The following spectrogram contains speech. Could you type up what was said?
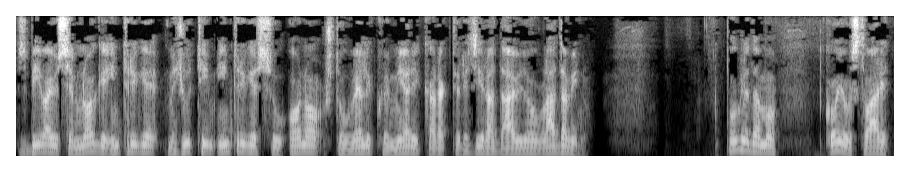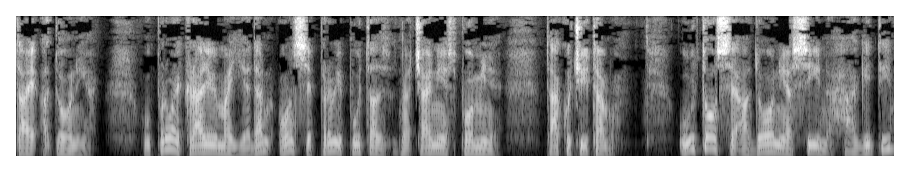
Zbivaju se mnoge intrige, međutim intrige su ono što u velikoj mjeri karakterizira Davidovu vladavinu. Pogledamo tko je u stvari taj Adonija. U prvoj kraljevima jedan on se prvi puta značajnije spominje. Tako čitamo. U to se Adonija sin Hagitin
